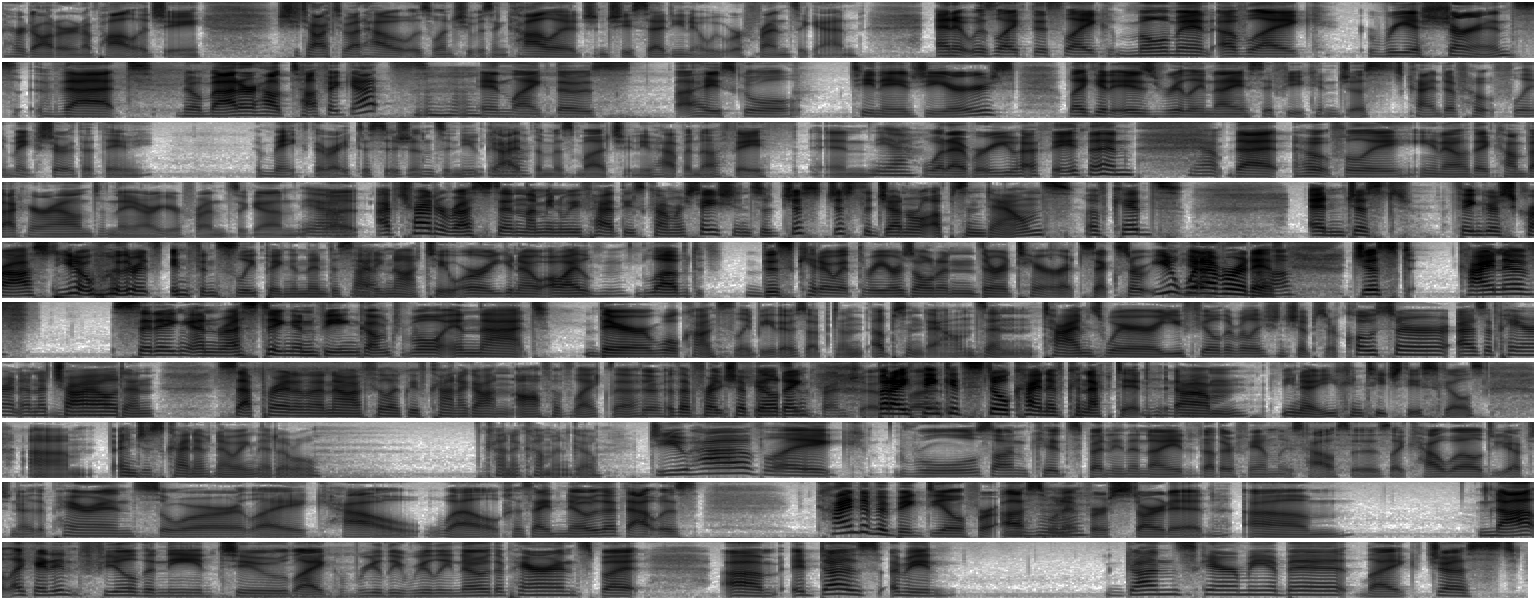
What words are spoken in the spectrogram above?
her daughter an apology. She talked about how it was when she was in college and she said, you know, we were friends again. And it was like this like moment of like reassurance that no matter how tough it gets Mhm. in like those high school teenage years, like it is really nice if you can just kind of hopefully make sure that they make the right decisions and you guide Yeah. them as much and you have enough faith in Yeah. whatever you have faith in Yep. that hopefully you know they come back around and they are your friends again Yeah, but I've tried to rest in. I mean, we've had these conversations of just just the general ups and downs of kids, and just fingers crossed. You know, whether it's infant sleeping and then deciding not to, or you know, oh, I Mhm. loved this kiddo at three years old and they're a terror at six, or you know, Yeah, whatever it is. uh-huh. Just kind of sitting and resting and being comfortable in that there will constantly be those ups and ups and downs and times where you feel the relationships are closer as a parent and a child and separate and I know I feel like we've kind of gotten off of like the the, friendship kids and building friendship, but I think it's still kind of connected Mhm. um you know you can teach these skills um and just kind of knowing that it'll kind of come and go. Do you have like rules on kids spending the night at other families houses? Like how well do you have to know the parents or like how well? Because i know that that was kind of a big deal for us when it Mhm. first started um not like i didn't feel the need to like really really know the parents but um it does i mean guns scare me a bit like just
